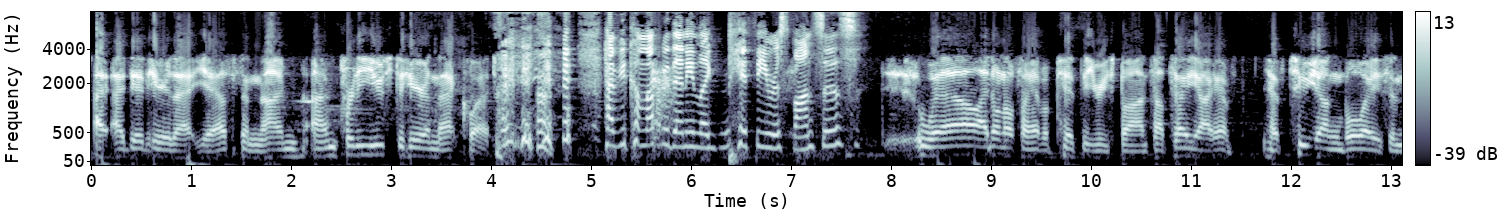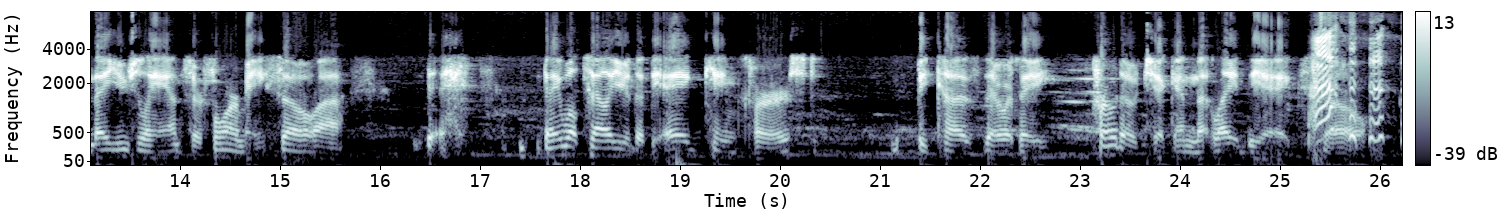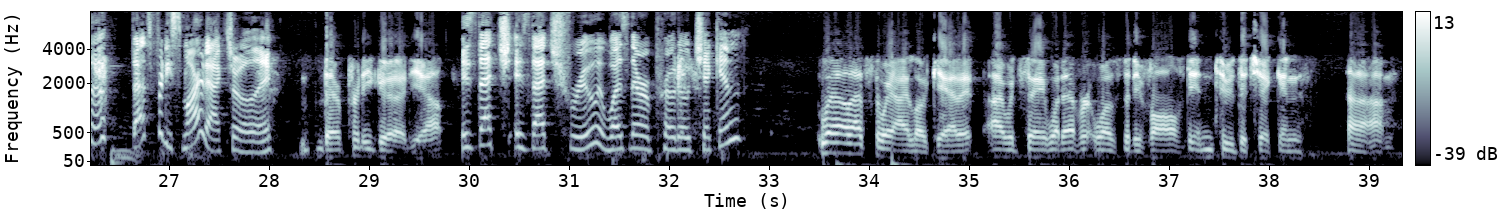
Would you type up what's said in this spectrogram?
I, I did hear that, yes, and I'm I'm pretty used to hearing that question. Have you come up with any like pithy responses? well, I don't know if I have a pithy response. I'll tell you, I have have two young boys, and they usually answer for me. So uh, they will tell you that the egg came first because there was a proto chicken that laid the egg. So That's pretty smart, actually. they're pretty good, yeah. Is that is that true? Was there a proto chicken? Well, that's the way I look at it. I would say whatever it was that evolved into the chicken um,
